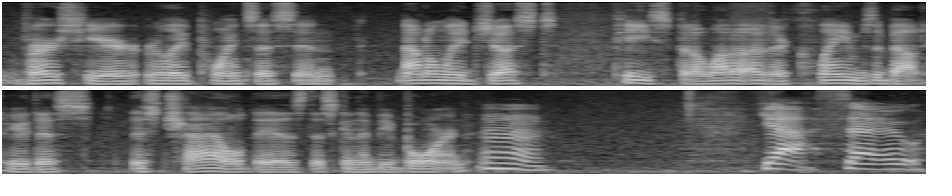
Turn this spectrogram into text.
verse here really points us in not only just peace, but a lot of other claims about who this this child is that's going to be born. Mm. Yeah. So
